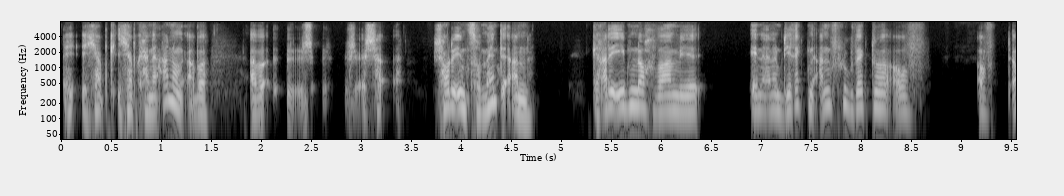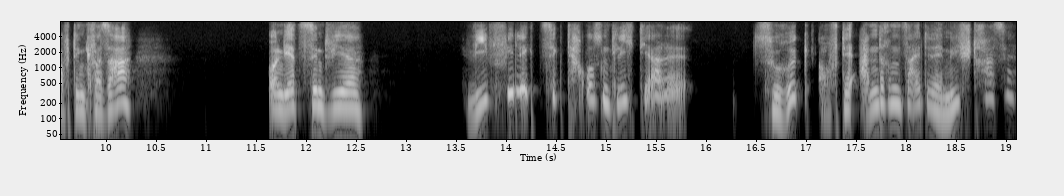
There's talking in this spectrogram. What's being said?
Ich, ich habe ich hab keine Ahnung, aber, aber sch, schau die Instrumente an. Gerade eben noch waren wir in einem direkten Anflugvektor auf, auf, auf den Quasar. Und jetzt sind wir wie viele zigtausend Lichtjahre zurück auf der anderen Seite der Milchstraße?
